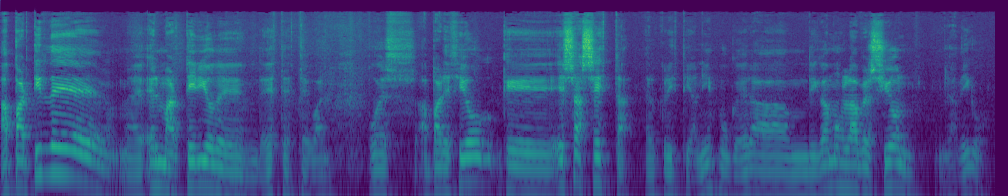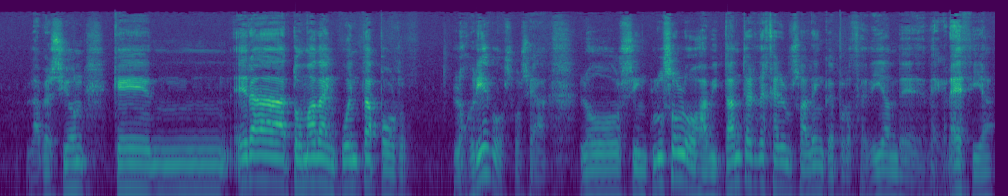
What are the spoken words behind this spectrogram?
A partir de eh, el martirio de, este Esteban, pues apareció que esa secta, el cristianismo, que era, digamos, la versión, ya digo, la versión que mm, era tomada en cuenta por los griegos, o sea, los incluso los habitantes de Jerusalén que procedían de, Grecia,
